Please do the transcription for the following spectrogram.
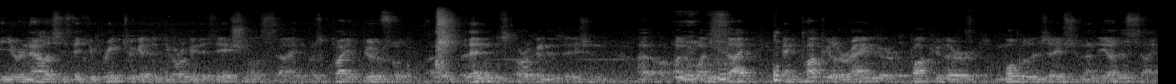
in your analysis that you bring together the organizational side. It was quite beautiful, uh, Lenin's organization uh, on the one side, and popular anger, popular mobilization on the other side.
